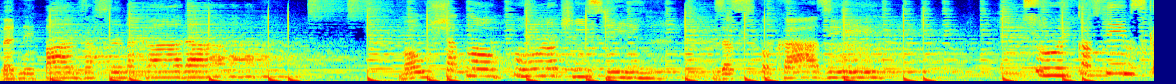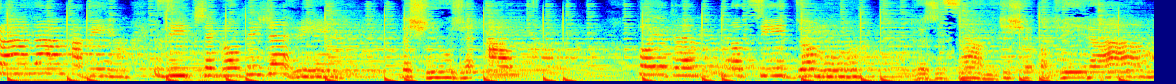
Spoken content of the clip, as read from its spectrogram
bedny pán zase nakládá. Mou šatnou půlnoční stín zas obchází. Svůj kostým skládám a vím, zítřek ho vyžehlím. Ve šňůře aut pojedem nocí domů, dveře sám tiše otvírám.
